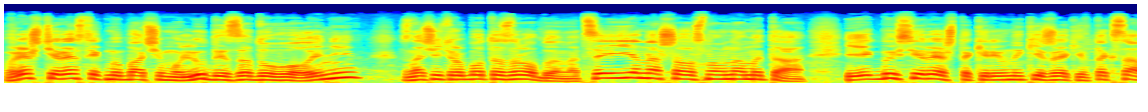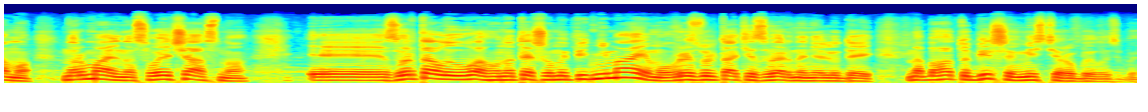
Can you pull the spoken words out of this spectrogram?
Врешті-решт, як ми бачимо, люди задоволені, значить робота зроблена. Це і є наша основна мета. І якби всі решта керівники ЖЕКів так само нормально, своєчасно е, звертали увагу на те, що ми піднімаємо в результаті звернення людей, набагато більше в місті робилось би.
